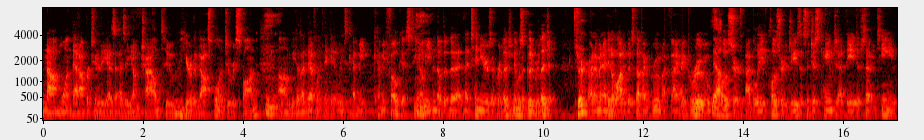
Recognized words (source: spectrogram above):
not want that opportunity as, as a young child to hear the gospel and to respond, um, because I definitely think it at least kept me kept me focused. You know, even though that that that ten years of religion, it was a good religion. Sure. Right. I mean, I did a lot of good stuff. I grew in my, I, I grew Yeah. closer, I believe, closer to Jesus. It just came to at the age of 17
